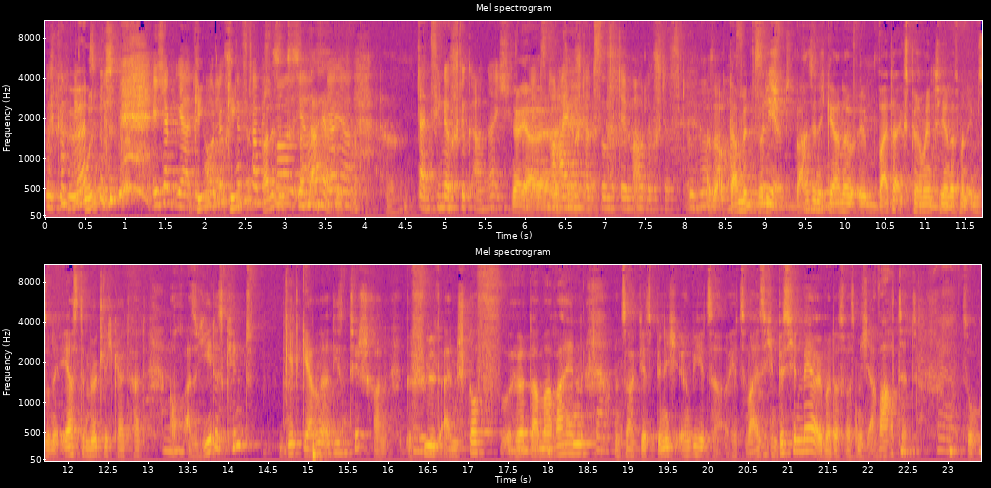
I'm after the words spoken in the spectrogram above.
und gehört. Und? Ich habe ja den Outlook-Stift habe ich mal. Ja, ah, ja, ja, Dann fing das Stück an. Ne? Ich ja, ja, jetzt noch eine Station mit dem Outlook-Stift. Also auch damit würde ich wahnsinnig gerne äh, weiter experimentieren, mhm. dass man eben so eine erste Möglichkeit hat. Mhm. Auch, also jedes Kind geht gerne an diesen Tisch ran, befühlt einen Stoff, hört da mal rein Klar. und sagt, jetzt bin ich irgendwie, jetzt, jetzt weiß ich ein bisschen mehr über das, was mich erwartet. Ja. So.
